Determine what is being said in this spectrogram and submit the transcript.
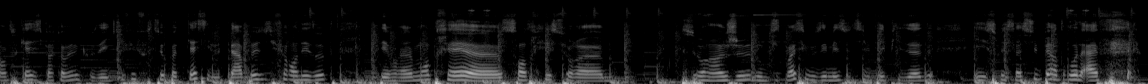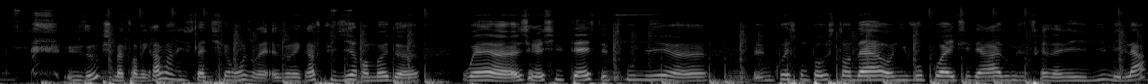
En tout cas, j'espère quand même que vous avez kiffé ce podcast. Il était un peu différent des autres. C'était vraiment très centré sur, un jeu. Donc dites-moi si vous aimez ce type d'épisode. Et je trouvais ça super drôle à faire. je vous avoue que je m'attendais grave à un résultat différent. J'aurais grave pu dire en mode ouais, j'ai réussi le test et tout, mais je ne correspond pas au standard au niveau poids, etc. Donc je ne serai jamais élue. Mais là,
